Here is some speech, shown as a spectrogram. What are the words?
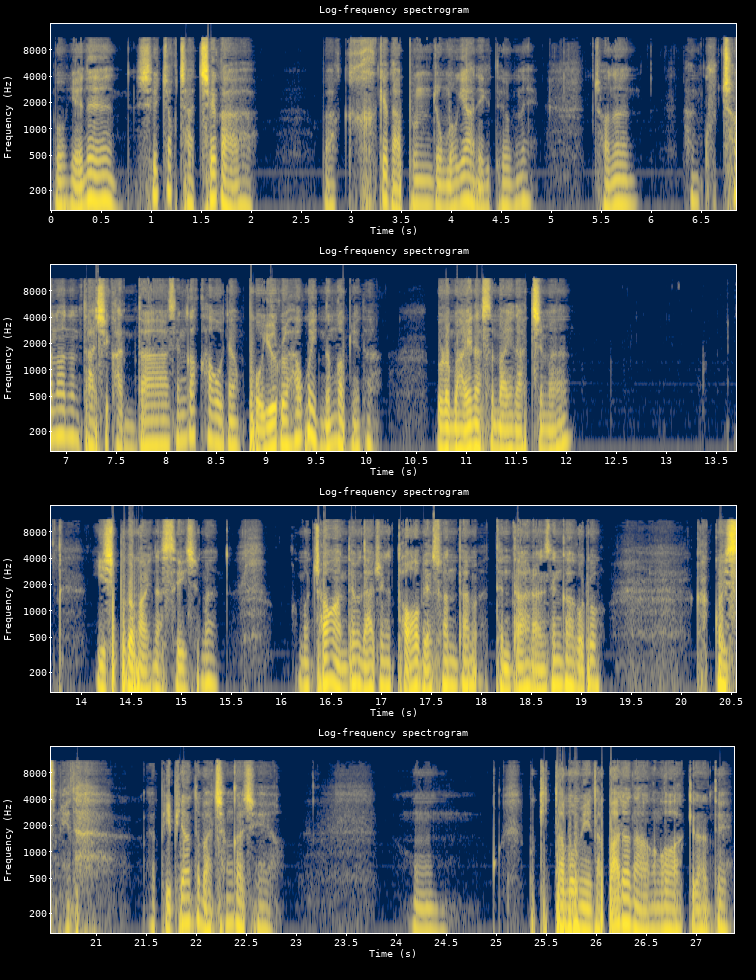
뭐 얘는 실적 자체가 막 크게 나쁜 종목이 아니기 때문에 저는 한 9천원은 다시 간다 생각하고 그냥 보유를 하고 있는 겁니다. 물론 마이너스 많이 났지만 20% 마이너스이지만 뭐 정 안 되면 나중에 더 매수한다 된다라는 생각으로 갖고 있습니다. 비비안도 마찬가지예요. 음, 뭐 기타 범위 다 빠져나간 것 같긴 한데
